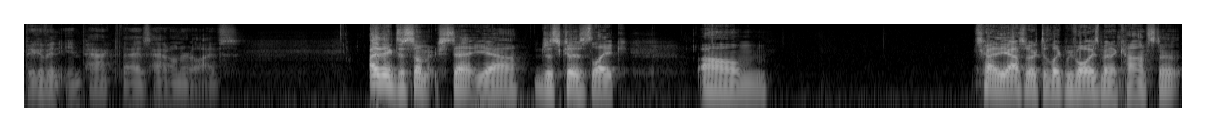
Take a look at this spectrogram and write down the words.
big of an impact that has had on our lives? I think to some extent, yeah. Just because, like, um, it's kind of the aspect of like we've always been a constant.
